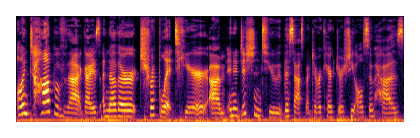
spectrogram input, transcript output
on top of that, guys, another triplet here. Um, in addition to this aspect of her character, she also has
